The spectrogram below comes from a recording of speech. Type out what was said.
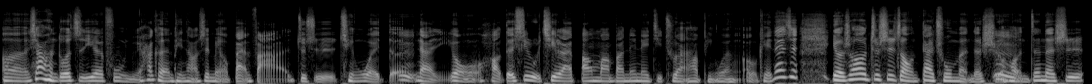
呃，像很多职业妇女，她可能平常是没有办法就是亲喂的，那用好的吸乳器来帮忙把奶奶挤出来，然后平喂很 OK。但是有时候就是这种带出门的时候。你真的是，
